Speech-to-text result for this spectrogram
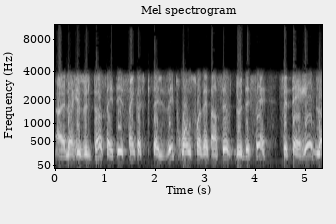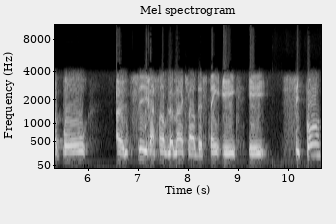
le résultat, ça a été cinq hospitalisés, trois aux soins intensifs, deux décès. C'est terrible là, pour un petit rassemblement clandestin et, et c'est pas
